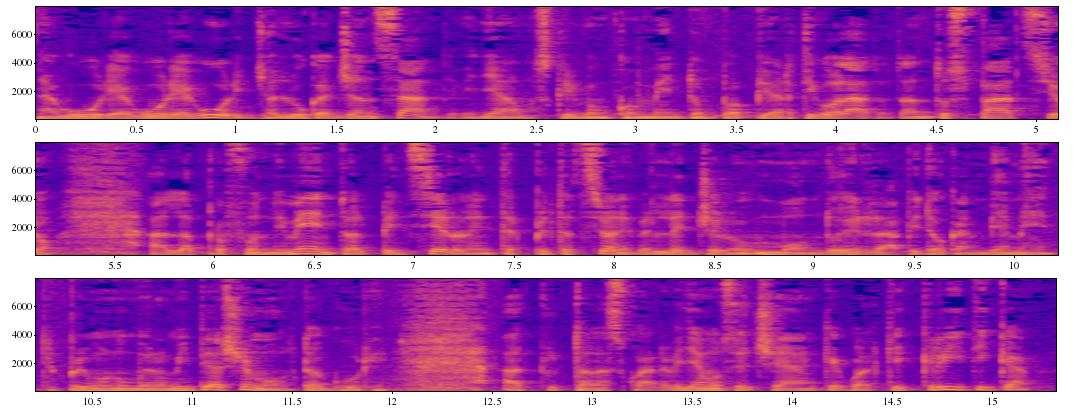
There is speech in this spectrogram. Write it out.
Auguri, auguri, auguri. Gianluca Giansanti, vediamo, scrive un commento un po' più articolato, tanto spazio all'approfondimento, al pensiero, all'interpretazione per leggere un mondo in rapido cambiamento. Il primo numero mi piace molto, auguri a tutta la squadra. Vediamo se c'è anche qualche critica.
